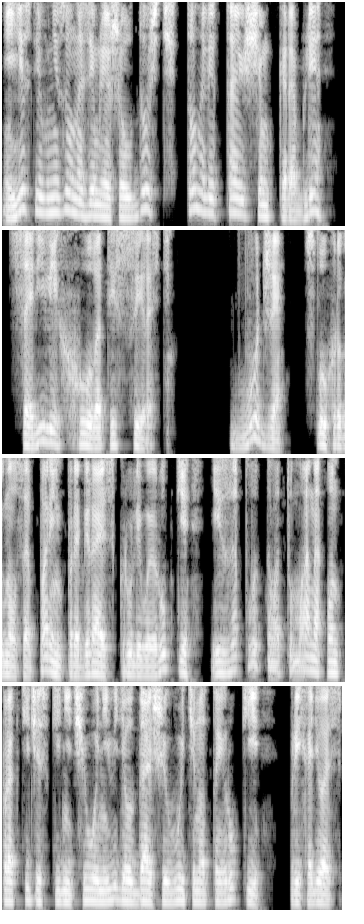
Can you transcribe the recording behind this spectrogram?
и если внизу на земле шел дождь, то на летающем корабле царили холод и сырость. Вот же, вслух ругнулся парень, пробираясь к рулевой рубке, из-за плотного тумана он практически ничего не видел дальше вытянутой руки, приходилось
